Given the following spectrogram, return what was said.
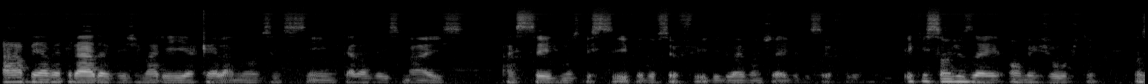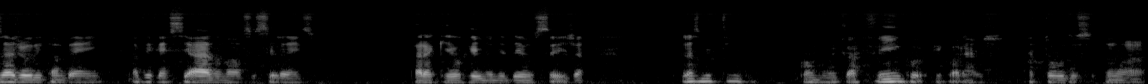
a bem-aventurada Virgem Maria, que ela nos ensine cada vez mais a sermos discípulos do seu Filho e do Evangelho do seu Filho. E que São José, homem justo, nos ajude também a vivenciar no nosso silêncio, para que o reino de Deus seja transmitido com muito afinco e coragem. A todos uma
